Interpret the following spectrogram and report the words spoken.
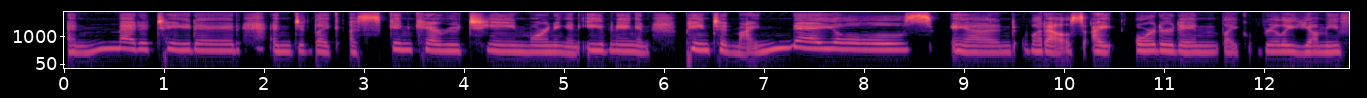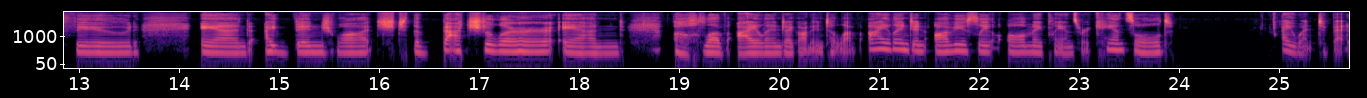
and meditated and did like a skincare routine morning and evening and painted my nails. And what else? I ordered in like really yummy food and I binge watched The Bachelor and oh, Love Island. I got into Love Island, and obviously, all my plans were canceled. I went to bed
